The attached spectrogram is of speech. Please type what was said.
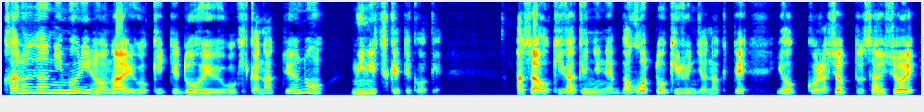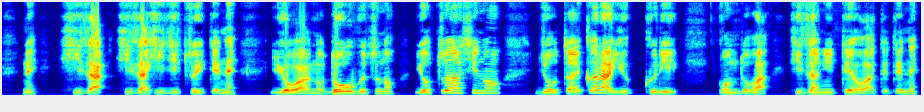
体に無理のない動きってどういう動きかなっていうのを身につけていくわけ。朝起きがけにね、バコッと起きるんじゃなくて、よっこらしょっと最初はね、膝、膝肘ついてね、要はあの動物の四つ足の状態からゆっくり、今度は膝に手を当ててね、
